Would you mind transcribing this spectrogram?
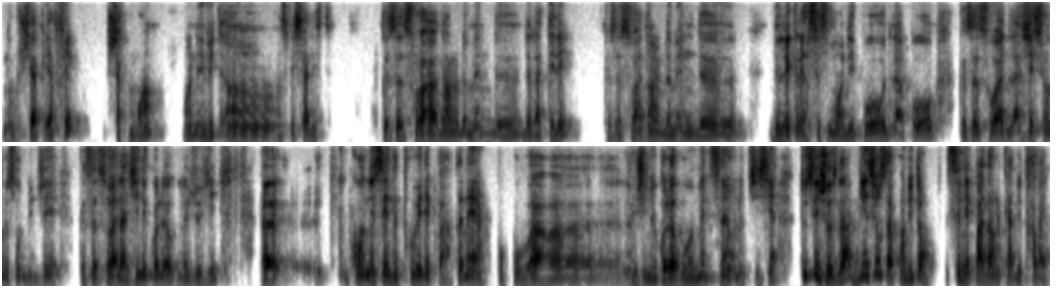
Donc, chez Happy Afrique, chaque mois, on invite un, spécialiste, que ce soit dans le domaine de, la télé, que ce soit dans le domaine de, de l'éclaircissement des peaux, de la peau, que ce soit de la gestion de son budget, que ce soit la gynécologie, euh, qu'on essaie de trouver des partenaires pour pouvoir, euh, un gynécologue ou un médecin, un opticien, toutes ces choses-là, bien sûr, ça prend du temps. Ce n'est pas dans le cadre du travail.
